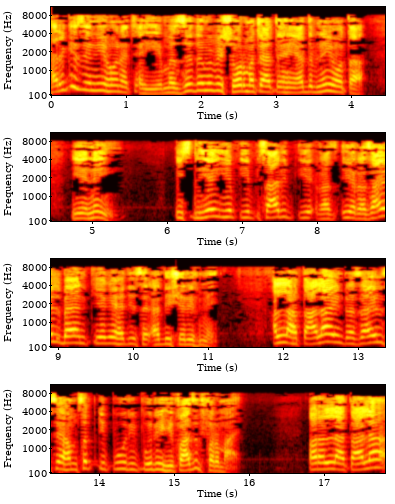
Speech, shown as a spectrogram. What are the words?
ہرگز نہیں ہونا چاہیے۔ مسجدوں میں بھی شور مچاتے ہیں، ادب نہیں ہوتا۔ یہ نہیں۔ اس لیے یہ ساری یہ رضائل بیان کیے گئے حدیث حدیث شریف میں۔ اللہ تعالیٰ ان رضائل سے ہم سب کی پوری پوری حفاظت فرمائے۔ اور اللہ تعالیٰ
